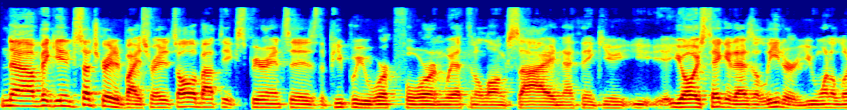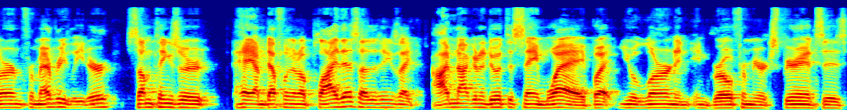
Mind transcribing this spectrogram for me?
No, Vicki, such great advice, right? It's all about the experiences, the people you work for and with and alongside. And I think you you, you always take it as a leader. You want to learn from every leader. Some things are, hey, I'm definitely going to apply this. Other things like I'm not going to do it the same way, but you'll learn and, and grow from your experiences.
